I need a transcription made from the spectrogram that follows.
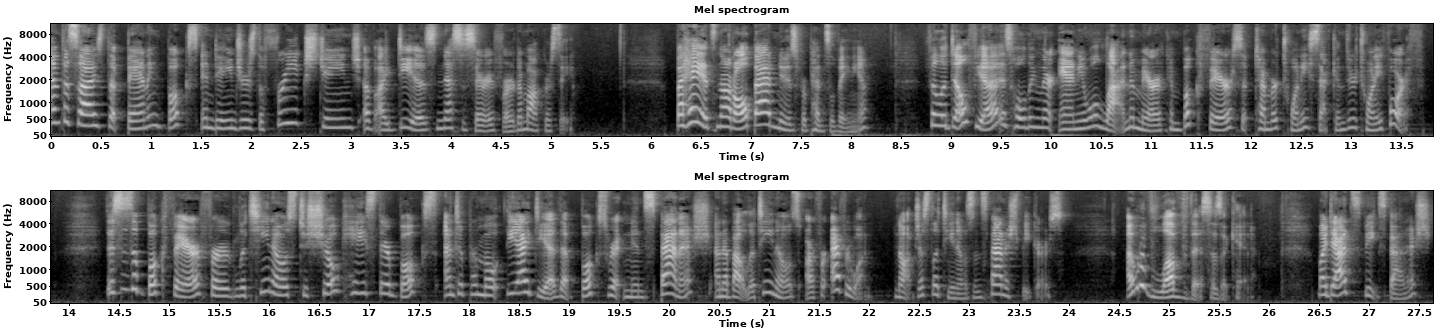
emphasized that banning books endangers the free exchange of ideas necessary for a democracy. But hey, it's not all bad news for Pennsylvania. Philadelphia is holding their annual Latin American Book Fair September 22nd through 24th. This is a book fair for Latinos to showcase their books and to promote the idea that books written in Spanish and about Latinos are for everyone, not just Latinos and Spanish speakers. I would have loved this as a kid. My dad speaks Spanish,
